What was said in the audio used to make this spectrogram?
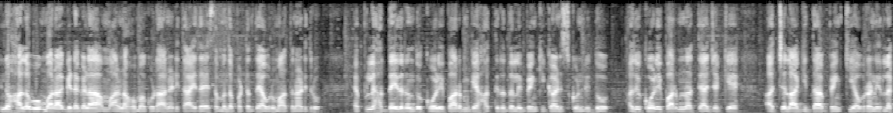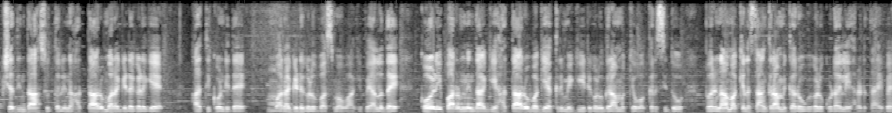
ಇನ್ನು ಹಲವು ಮರ ಗಿಡಗಳ ಮಾರಣಹೋಮ ಕೂಡ ನಡೀತಾ ಇದೆ. ಸಂಬಂಧಪಟ್ಟಂತೆ ಅವರು ಮಾತನಾಡಿದರು. ಏಪ್ರಿಲ್ ಹದಿನೈದರಂದು ಕೋಳಿ ಫಾರಂಗೆ ಹತ್ತಿರದಲ್ಲಿ ಬೆಂಕಿ ಕಾಣಿಸಿಕೊಂಡಿದ್ದು, ಅದು ಕೋಳಿ ಫಾರಂನ ತ್ಯಾಜ್ಯಕ್ಕೆ ಹಚ್ಚಲಾಗಿದ್ದ ಬೆಂಕಿ ಅವರ ನಿರ್ಲಕ್ಷ್ಯದಿಂದ ಸುತ್ತಲಿನ ಹತ್ತಾರು ಮರಗಿಡಗಳಿಗೆ ಹತ್ತಿಕೊಂಡಿದೆ. ಮರಗಿಡಗಳು ಭಸ್ಮವಾಗಿವೆ ಅಲ್ಲದೆ, ಕೋಳಿ ಫಾರಂನಿಂದಾಗಿ ಹತ್ತಾರು ಬಗೆಯ ಕ್ರಿಮಿಕೀಟಗಳು ಗ್ರಾಮಕ್ಕೆ ಒಕ್ಕರಿಸಿದ್ದು, ಪರಿಣಾಮ ಕೆಲ ಸಾಂಕ್ರಾಮಿಕ ರೋಗಗಳು ಕೂಡ ಇಲ್ಲಿ ಹರಡ್ತಾ ಇವೆ.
